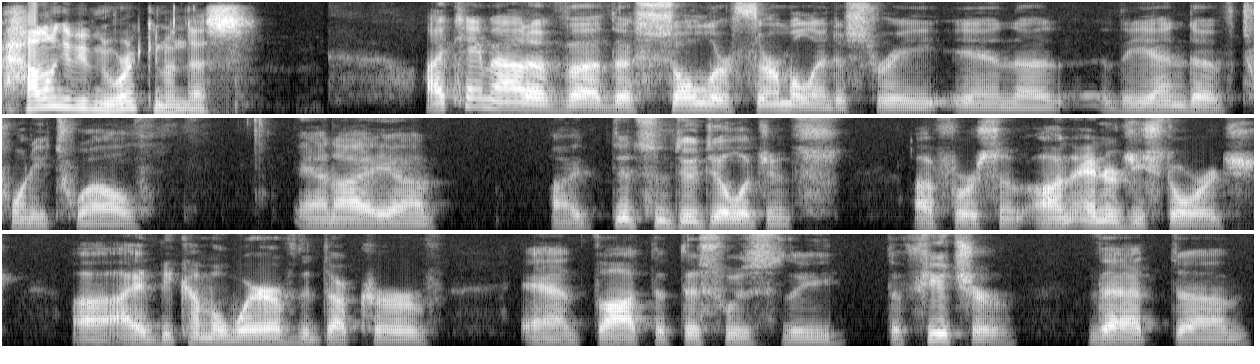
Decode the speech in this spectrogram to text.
how long have you been working on this? I came out of uh, the solar thermal industry in uh, the end of 2012, and I uh, I did some due diligence uh, for some on energy storage. Uh, I had become aware of the duck curve and thought that this was the the future that um,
